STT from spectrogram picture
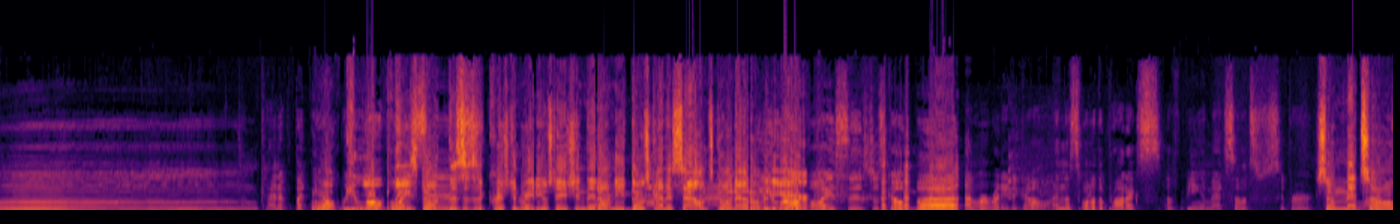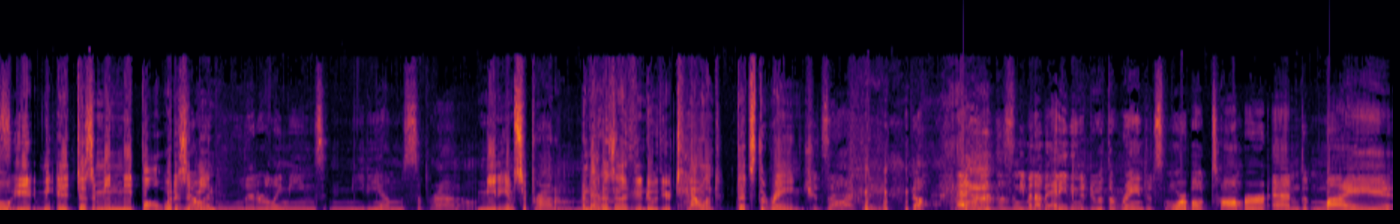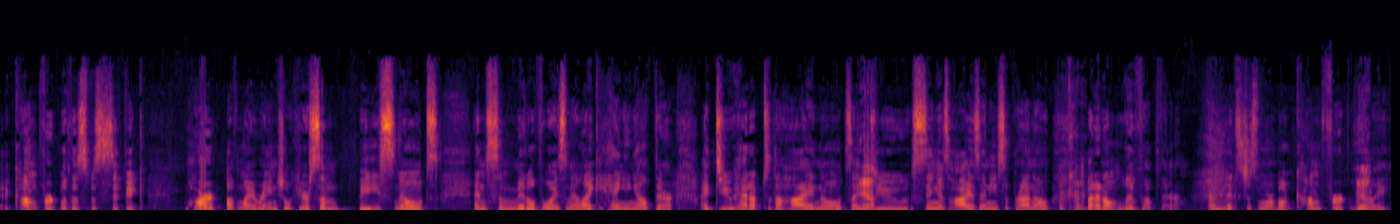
kind of. But you Well, know, we low voices. don't. This is a Christian radio station. They don't need those kind of sounds going out over we the low air. voices just go, but and we're ready to go. And that's one of the products of being a mezzo. It's super. So mezzo, it, it doesn't mean meatball. What does it No, mean? it literally means medium soprano. medium soprano. And that has Mm-hmm. nothing to do with your talent. That's the range. Exactly. no, actually, it doesn't even have anything to do with the range. It's more about timbre and my comfort with a specific part of my range. You'll hear some bass notes and some middle voice, and I like hanging out there. I do head up to the high notes. I Yeah. do sing as high as any soprano, Okay. but I don't live up there. And it's just more about comfort, really.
